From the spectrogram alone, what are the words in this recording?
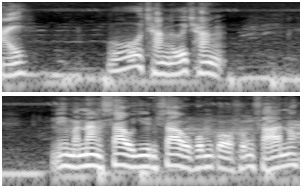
าย โอ้ช่างเอ้ยช่าง นี่มานั่งเศร้ายืนเศร้า ผมก็สงสารเนาะ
